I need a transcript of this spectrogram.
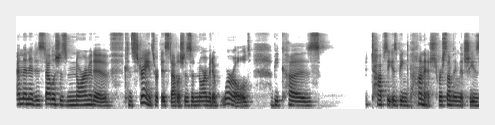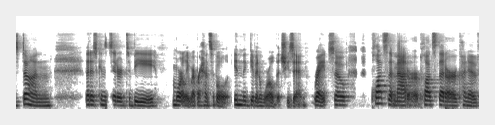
And then it establishes normative constraints or establishes a normative world because Topsy is being punished for something that she's done that is considered to be morally reprehensible in the given world that she's in, right? So, plots that matter, plots that are kind of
